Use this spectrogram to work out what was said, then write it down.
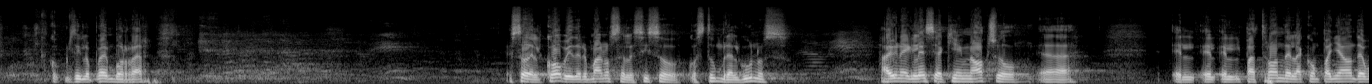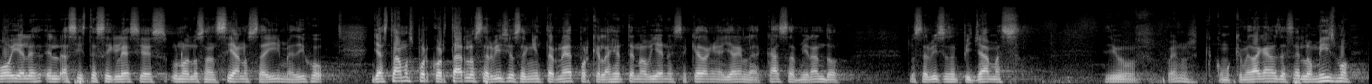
si lo pueden borrar. Eso del COVID, hermanos, se les hizo costumbre a algunos. Hay una iglesia aquí en Knoxville. Eh, el, patrón de la compañía donde voy, él, asiste a esa iglesia, es uno de los ancianos ahí. Me dijo: Ya estamos por cortar los servicios en internet porque la gente no viene, se quedan allá en la casa mirando los servicios en pijamas. Digo: Bueno, como que me da ganas de hacer lo mismo.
